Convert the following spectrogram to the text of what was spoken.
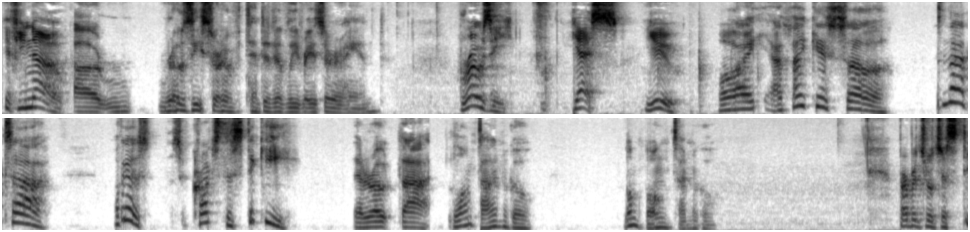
if you know. Uh, Rosie sort of tentatively raised her hand. Rosie, yes, you. Well, I, I think it's uh, isn't that uh, I think it's, it's Crotch the Sticky that wrote that a long time ago, long long time ago. Burbage will just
